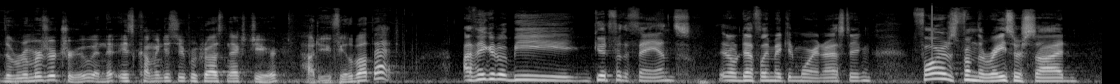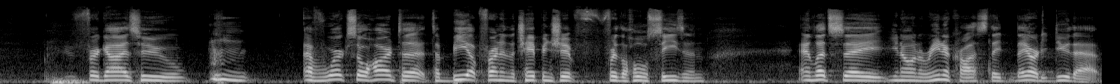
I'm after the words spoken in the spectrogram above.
the rumors are true and it is coming to Supercross next year, how do you feel about that? I think it'll be good for the fans. It'll definitely make it more interesting. Far as from the racer side, for guys who have worked so hard to, to be up front in the championship for the whole season, and let's say, you know, in arena cross, they, they already do that.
